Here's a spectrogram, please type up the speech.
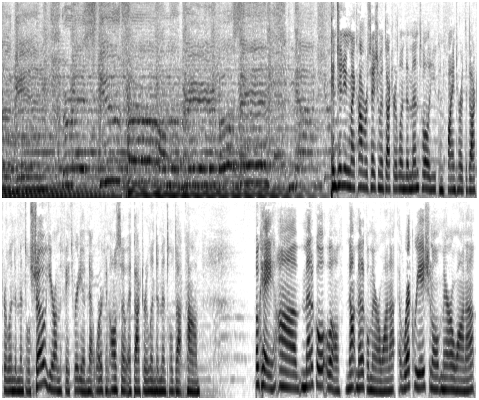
born again, rescued from the grip of sin. God, you Continuing my conversation with Dr. Linda Mintle, you can find her at the Dr. Linda Mintle Show here on the Faith Radio Network and also at drlindamintle.com. Okay, uh, medical, well, not medical marijuana, recreational marijuana,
